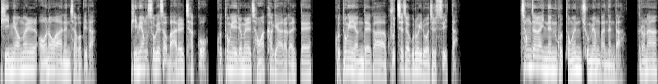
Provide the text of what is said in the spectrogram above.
비명을 언어화하는 작업이다. 비명 속에서 말을 찾고 고통의 이름을 정확하게 알아갈 때 고통의 연대가 구체적으로 이루어질 수 있다. 청자가 있는 고통은 조명받는다. 그러나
